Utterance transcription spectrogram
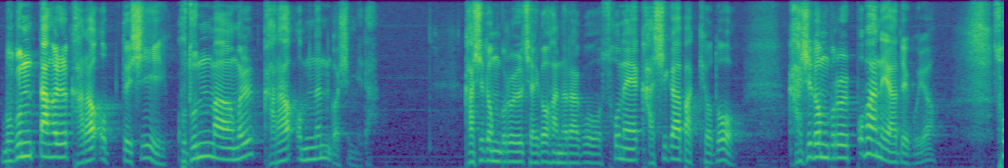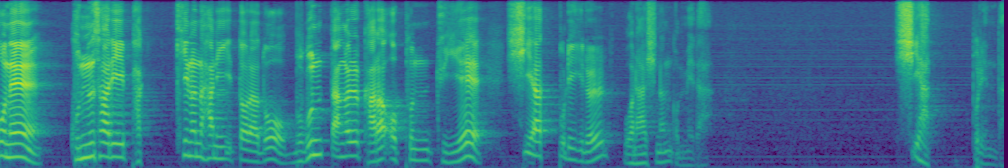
묵은 땅을 갈아엎듯이 굳은 마음을 갈아엎는 것입니다. 가시덤불을 제거하느라고 손에 가시가 박혀도 가시덤불을 뽑아내야 되고요. 손에 군살이 박히는 한이 있더라도 묵은 땅을 갈아엎은 뒤에 씨앗 뿌리기를 원하시는 겁니다. 씨앗 뿌린다.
